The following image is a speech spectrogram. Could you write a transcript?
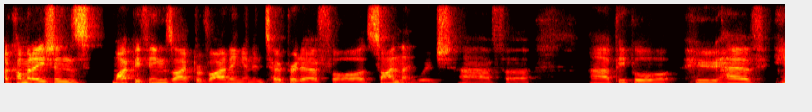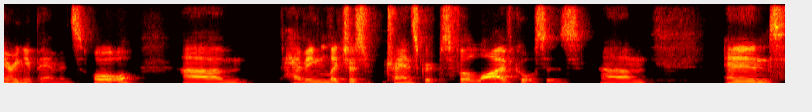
accommodations might be things like providing an interpreter for sign language uh, for uh, people who have hearing impairments or um, having lecture transcripts for live courses. Um, and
